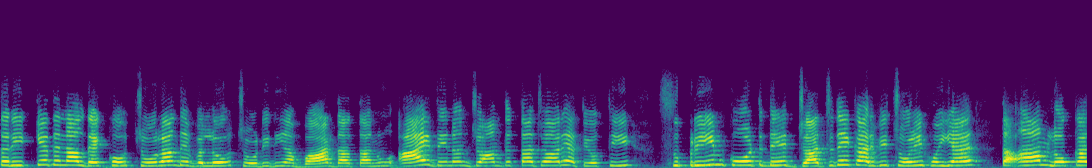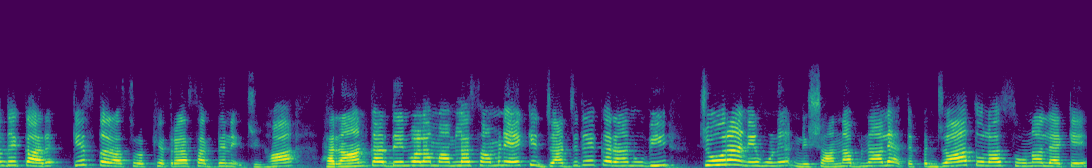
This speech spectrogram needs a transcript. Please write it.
ਤਰੀਕੇ ਦੇ ਨਾਲ ਦੇਖੋ, ਚੋਰਾਂ ਦੇ ਵੱਲੋਂ ਚੋਰੀ ਦੀਆਂ ਵਾਰਦਾਤਾਂ ਨੂੰ ਆਏ ਦਿਨ ਅੰਜਾਮ ਦਿੱਤਾ ਜਾ ਰਿਹਾ ਤੇ ਉੱਥੇ ਸੁਪਰੀਮ ਕੋਰਟ ਦੇ ਜੱਜ ਦੇ ਘਰ ਵੀ ਚੋਰੀ ਹੋਈ ਹੈ। ਤਾਂ ਆਮ ਲੋਕਾਂ ਦੇ ਘਰ ਕਿਸ ਤਰ੍ਹਾਂ ਸੁਰੱਖਿਅਤ ਰਹਿ ਸਕਦੇ ਨੇ? ਜੀ ਹਾਂ, ਹੈਰਾਨ ਕਰ ਦੇਣ ਵਾਲਾ ਮਾਮਲਾ ਸਾਹਮਣੇ ਹੈ ਕਿ ਜੱਜ ਦੇ ਘਰਾਂ ਨੂੰ ਵੀ ਚੋਰਾਂ ਨੇ ਹੁਣ ਨਿਸ਼ਾਨਾ ਬਣਾ ਲਿਆ ਤੇ 50 ਤੋਲਾ ਸੋਨਾ ਲੈ ਕੇ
